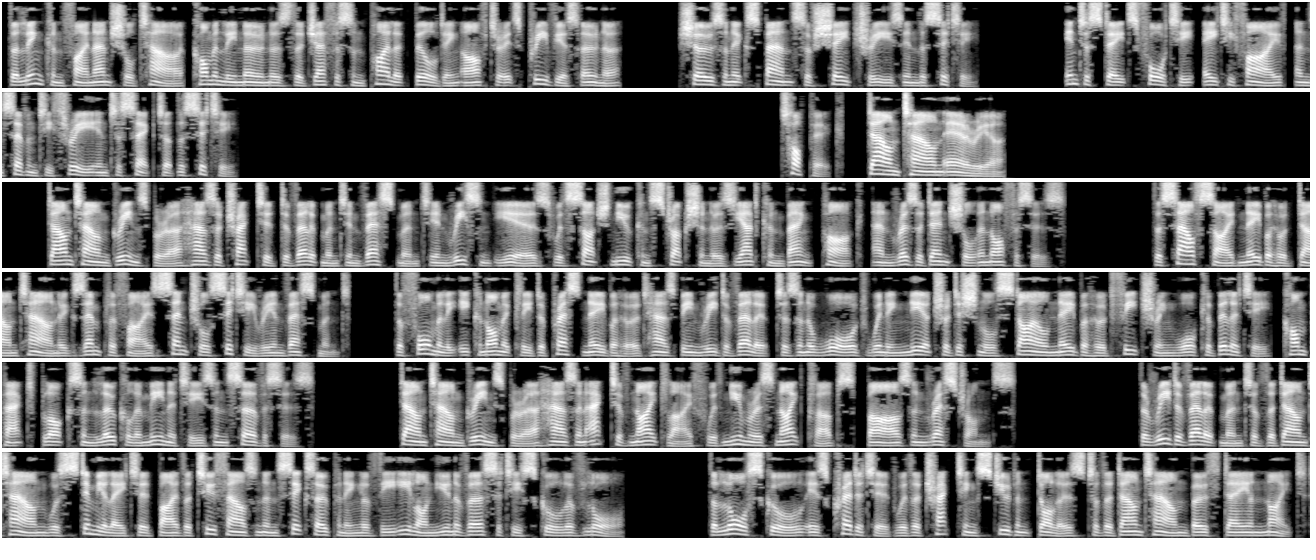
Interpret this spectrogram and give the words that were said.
the Lincoln Financial Tower commonly known as the Jefferson Pilot Building after its previous owner, shows an expanse of shade trees in the city. Interstates 40, 85, and 73 intersect at the city. Downtown area Downtown Greensboro has attracted development investment in recent years with such new construction as Yadkin Bank Park, and residential and offices. The Southside neighborhood downtown exemplifies central city reinvestment. The formerly economically depressed neighborhood has been redeveloped as an award-winning near-traditional style neighborhood featuring walkability, compact blocks and local amenities and services. Downtown Greensboro has an active nightlife with numerous nightclubs, bars and restaurants. The redevelopment of the downtown was stimulated by the 2006 opening of the Elon University School of Law. The law school is credited with attracting student dollars to the downtown both day and night.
